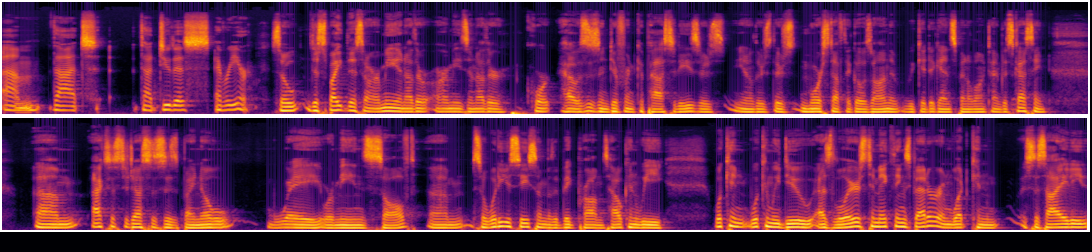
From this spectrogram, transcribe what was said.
um, that that do this every year. So, despite this army and other armies and other courthouses in different capacities. There's, you know, there's, there's more stuff that goes on that we could again spend a long time discussing. Um, access to justice is by no way or means solved. Um, so what do you see some of the big problems? How can we, what can, what can we do as lawyers to make things better? And what can society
